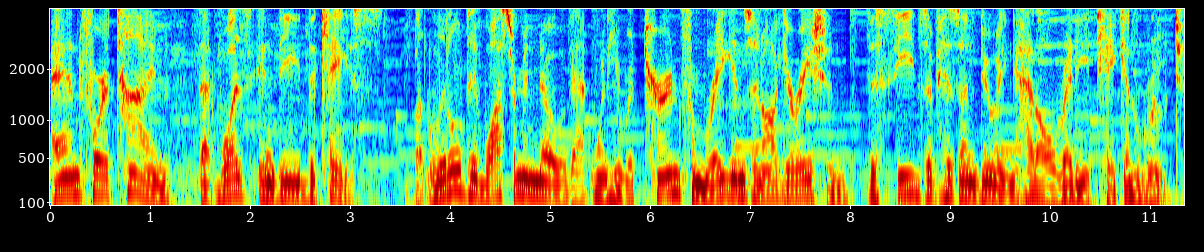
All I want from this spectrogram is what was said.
And for a time, that was indeed the case. But little did Wasserman know that when he returned from Reagan's inauguration, the seeds of his undoing had already taken root.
